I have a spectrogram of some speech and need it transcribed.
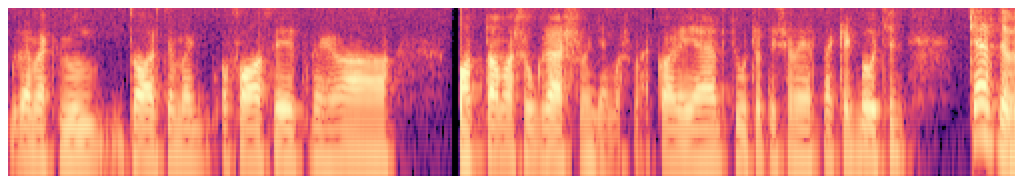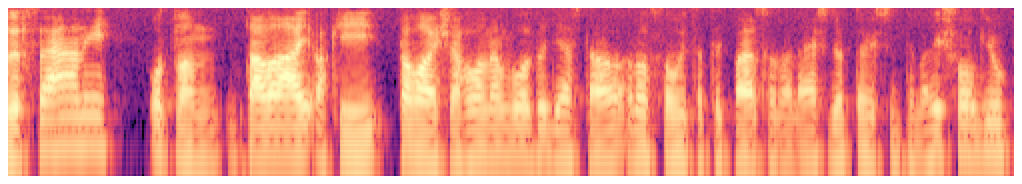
remekül tartja meg a falszét, a hatalmas ugrás, ugye most már karrier csúcsot is elért szekekbe, úgyhogy kezd ez összeállni, ott van Tavaly, aki tavaly sehol nem volt, ugye ezt a rossz egy párszor már elsütötte, és szinte el is fogjuk.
